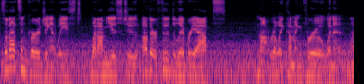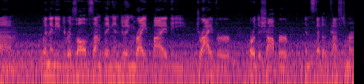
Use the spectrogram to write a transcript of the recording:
So that's encouraging at least when I'm used to other food delivery apps not really coming through when it um, when they need to resolve something and doing right by the driver or the shopper instead of the customer.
